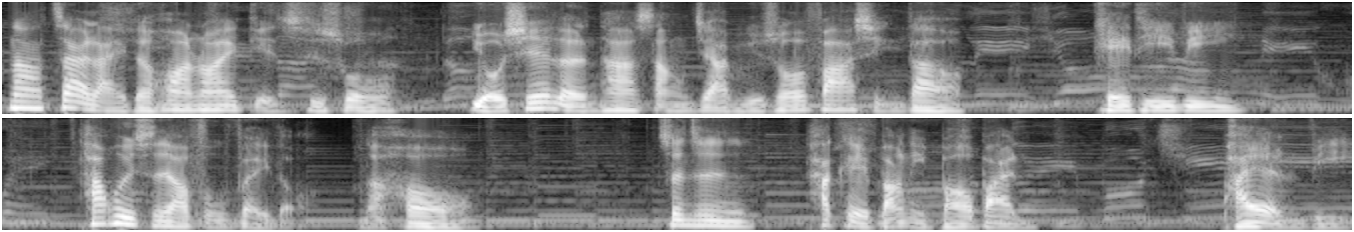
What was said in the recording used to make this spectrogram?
那再来的话，那一点是说，有些人他上架，比如说发行到 KTV，他会是要付费的，然后甚至他可以帮你包办拍 MV，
